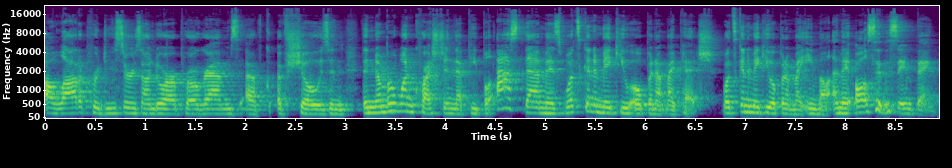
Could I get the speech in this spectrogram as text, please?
a lot of producers onto our programs of, of shows and the number one question that people ask them is, what's going to make you open up my pitch? What's going to make you open up my email? And they all say the same thing.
